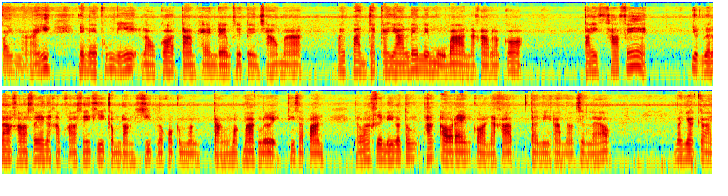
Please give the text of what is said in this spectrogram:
ไปไหน ยังไงพรุ่งนี้เราก็ตามแผนเดิมคือตื่นเช้ามา ไปปั่นจักรยานเล่นในหมู่บ้านนะครับ แล้วก็ไปคาเฟ่หยุดเวลาคาเฟ่นะครับคาเฟ่ที่กำลังฮิตแล้วก็กำลังดังมากๆเลยที่สปัน แต่ว่าคืนนี้ก็ต้องพักเอาแรงก่อนนะครับ ตอนนี้อาบน้ำเสร็จแล้ว บรรยากาศ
